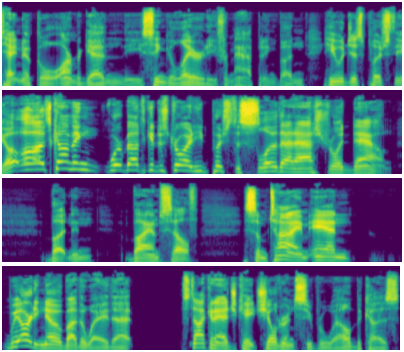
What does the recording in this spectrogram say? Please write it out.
technical Armageddon, the singularity from happening button. He would just push the, oh, oh, it's coming, we're about to get destroyed. He'd push the slow that asteroid down button and buy himself some time. And we already know, by the way, that it's not going to educate children super well because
